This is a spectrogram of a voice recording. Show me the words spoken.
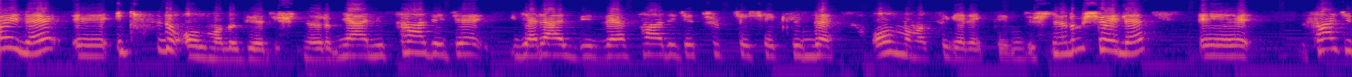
şöyle e, ikisi de olmalı diye düşünüyorum. Yani sadece yerel dil ve sadece Türkçe şeklinde olmaması gerektiğini düşünüyorum. Şöyle e, sadece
